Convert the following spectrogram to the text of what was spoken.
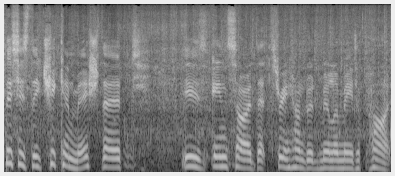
This is the chicken mesh that is inside that 300 millimeter pipe.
